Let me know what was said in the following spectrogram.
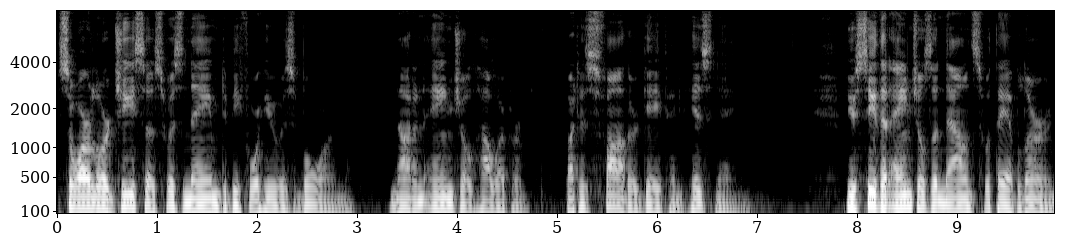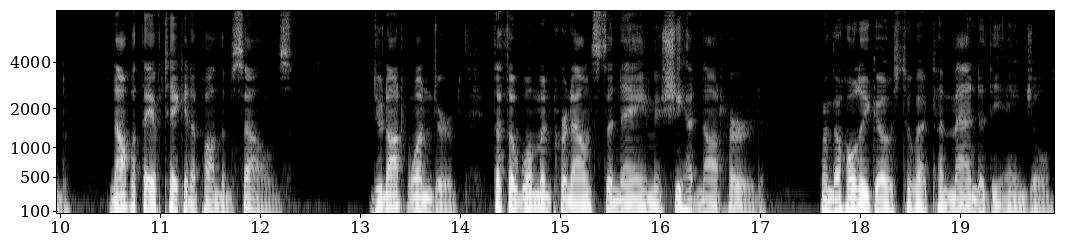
So our Lord Jesus was named before he was born. Not an angel, however, but his Father gave him his name. You see that angels announce what they have learned, not what they have taken upon themselves. Do not wonder that the woman pronounced a name she had not heard, when the Holy Ghost, who had commanded the angel,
